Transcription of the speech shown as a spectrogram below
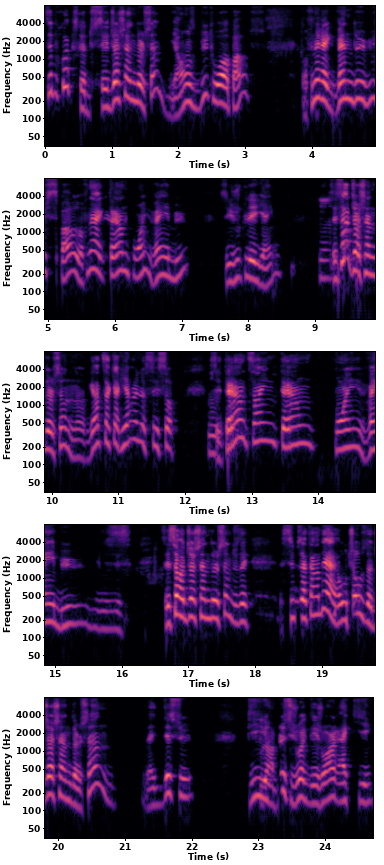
Tu sais pourquoi? Parce que c'est Josh Anderson. Il a 11 buts, 3 passes. Il va finir avec 22 buts, 6 passes. Il va finir avec 30 points, 20 buts, s'il joue tous les games. Mm. C'est ça, Josh Anderson. Là. Regarde sa carrière, c'est ça. Mm. C'est 35, 30 points, 20 buts. C'est ça, Josh Anderson. Je veux dire, si vous attendez à autre chose de Josh Anderson, vous allez être déçu. Puis mm. en plus, il joue avec des joueurs acquis.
